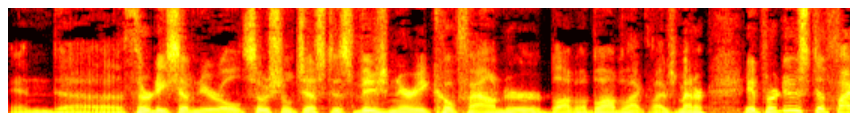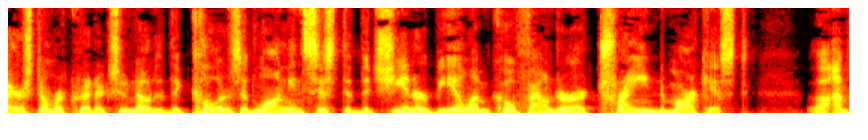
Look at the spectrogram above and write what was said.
and 37 year old social justice visionary, co-founder, blah blah blah, Black Lives Matter. It produced a firestorm of critics who noted that Cullors had long insisted that she and her BLM co-founder are trained Marxist. Uh, I'm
